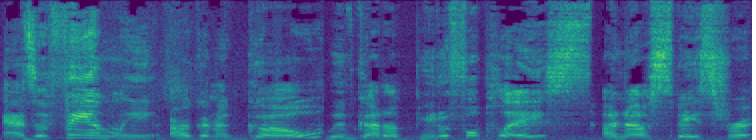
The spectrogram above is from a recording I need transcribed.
as a family are gonna go. We've got a beautiful place enough space for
